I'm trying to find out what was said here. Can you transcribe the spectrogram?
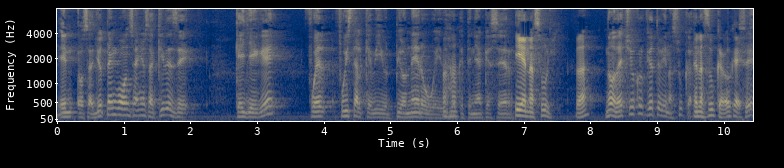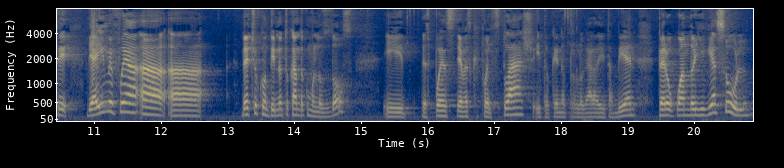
En- O sea, yo tengo 11 años aquí desde que llegué, fue, fuiste al que vi, el pionero, güey, de lo que tenía que ser. Y en azul, ¿verdad? No, de hecho yo creo que yo te vi en azúcar. En azúcar, ok. Sí. Sí. De ahí me fui a, a- a- De hecho, continué tocando como en los dos. Y después, ya ves que fue el Splash y toqué en otro lugar ahí también. Pero cuando llegué a Azul,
